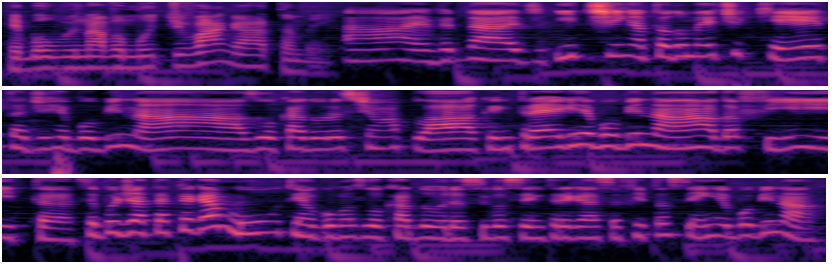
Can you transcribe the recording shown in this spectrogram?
rebobinava muito devagar também. Ah, é verdade. E tinha toda uma etiqueta de rebobinar, as locadoras tinham a placa, entregue rebobinado a fita. Você podia até pegar multa em algumas locadoras se você entregasse a fita sem rebobinar.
